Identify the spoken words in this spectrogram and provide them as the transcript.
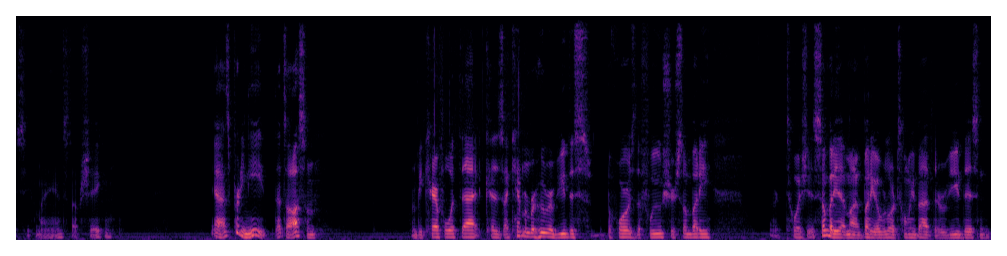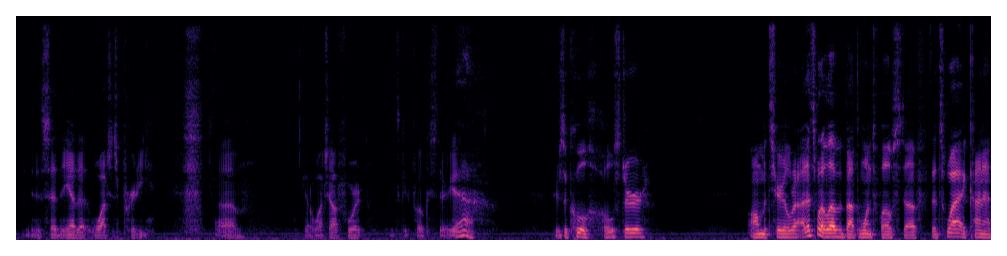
See if my hand stops shaking. Yeah, that's pretty neat. That's awesome. I want to be careful with that because I can't remember who reviewed this before. It was the Floosh or somebody or Toys. Somebody that my buddy Overlord told me about that reviewed this and said that yeah, that watch is pretty. Um, gotta watch out for it. Let's get focused there. Yeah, there's a cool holster. All material. That's what I love about the 112 stuff. That's why I kind of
